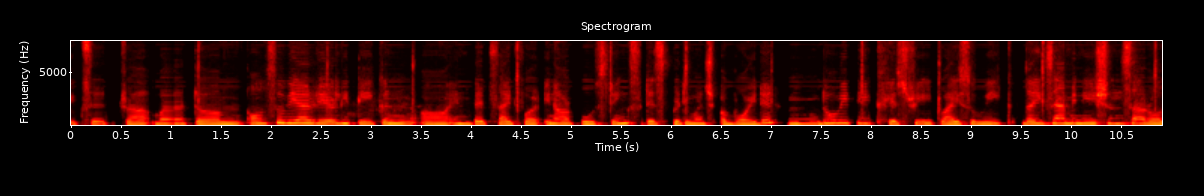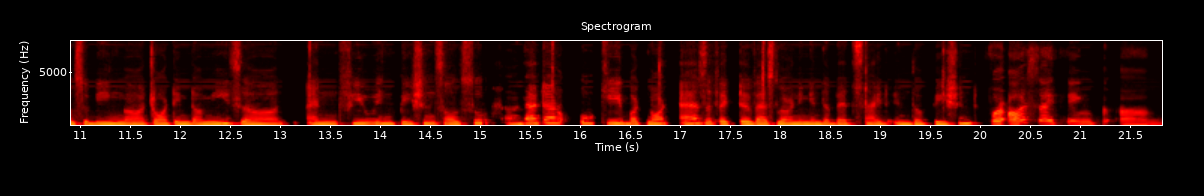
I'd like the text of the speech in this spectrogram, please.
etc but um, also we are rarely taken uh, in bedside for in our postings. It is pretty much avoided. Um, though we take history twice a week the examinations are also being uh, taught in dummies uh, and few in patients also uh, that are okay but not as effective as learning in the bedside in the patient? For us i think um,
